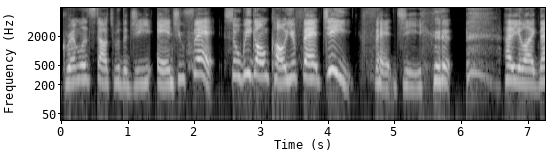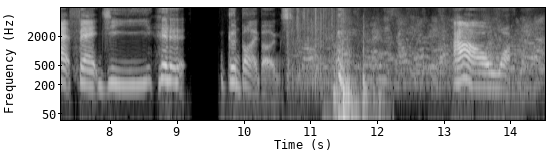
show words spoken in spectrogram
Gremlin starts with a G and you fat. So we gonna call you Fat G. Fat G. How do you like that, Fat G? Goodbye, Bugs. Ow!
